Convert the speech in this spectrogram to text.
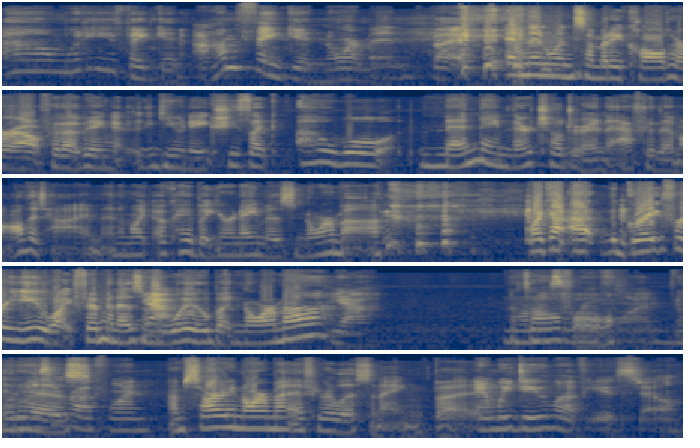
um, what are you thinking? I'm thinking Norman, but. and then when somebody called her out for that being unique, she's like, "Oh, well, men name their children after them all the time," and I'm like, "Okay, but your name is Norma." like, I, I, great for you, like feminism, Yeah. woo, but Norma. yeah. That's Norma's awful. a rough one. It is. a rough one. I'm sorry, Norma, if you're listening, but And we do love you still.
